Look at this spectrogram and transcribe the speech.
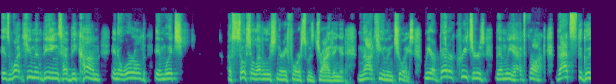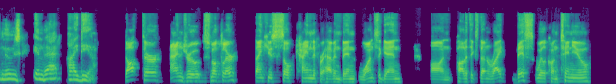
is what human beings have become in a world in which a social evolutionary force was driving it, not human choice. We are better creatures than we have thought. That's the good news in that idea. Dr. Andrew Schmookler, thank you so kindly for having been once again on politics done right. This will continue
